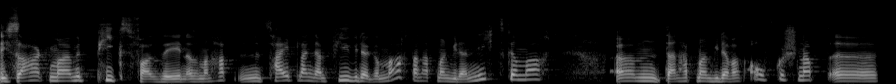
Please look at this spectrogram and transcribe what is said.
ich sag mal, mit Peaks versehen. Also man hat eine Zeit lang dann viel wieder gemacht, dann hat man wieder nichts gemacht, ähm, dann hat man wieder was aufgeschnappt. Äh,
